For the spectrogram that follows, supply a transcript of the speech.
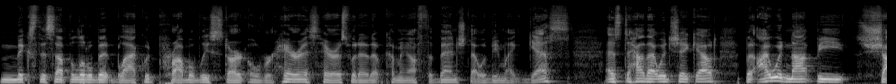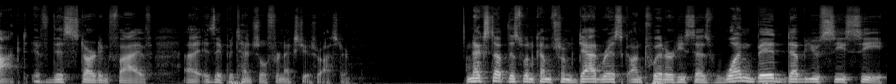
mix this up a little bit. Black would probably start over Harris. Harris would end up coming off the bench. That would be my guess as to how that would shake out. But I would not be shocked if this starting five uh, is a potential for next year's roster. Next up, this one comes from Dad Risk on Twitter. He says, One bid WCC.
